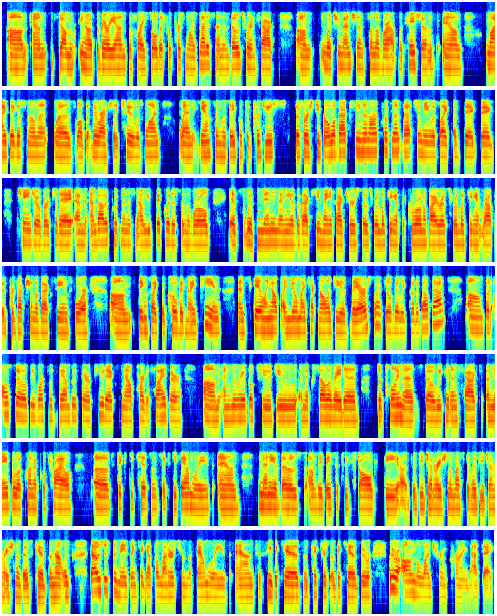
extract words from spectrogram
um, and down the, you know, at the very end before I sold it for personalized medicine. And those were, in fact, um, what you mentioned, some of our applications. And my biggest moment was, well, there were actually two, was one when Janssen was able to produce the first Ebola vaccine in our equipment. That to me was like a big, big changeover today. And, and that equipment is now ubiquitous in the world. It's with many, many of the vaccine manufacturers. So as we're looking at the coronavirus, we're looking at rapid production of vaccines for um, things like the COVID 19 and scaling up. I know my technology is there, so I feel really good about that. Um, but also, we worked with Bamboo Therapeutics, now part of Pfizer, um, and we were able to do an accelerated deployment so we could, in fact, enable a clinical trial of 60 kids and 60 families. And many of those, um, they basically stalled the uh, the degeneration, the muscular degeneration of those kids, and that was that was just amazing to get the letters from the families and to see the kids and pictures of the kids. We were we were all in the lunchroom crying that day.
